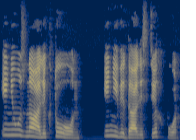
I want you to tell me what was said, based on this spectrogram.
И не узнали, кто он, и не видали с тех пор.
